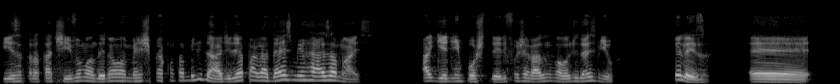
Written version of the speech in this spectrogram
fiz a tratativa, mandei novamente para a contabilidade. Ele ia pagar 10 mil reais a mais. A guia de imposto dele foi gerada no valor de 10 mil. Beleza. É,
